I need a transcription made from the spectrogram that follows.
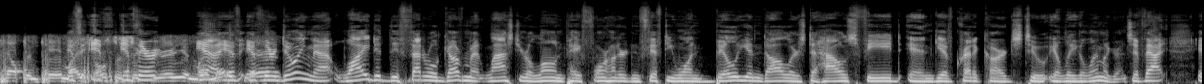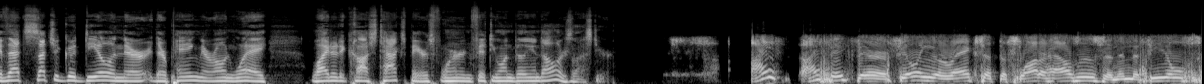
helping pay my social security and my yeah, if, if they're doing that, why did the federal government last year alone pay four hundred and fifty-one billion dollars to house, feed, and give credit cards to illegal immigrants? If that if that's such a good deal and they're they're paying their own way, why did it cost taxpayers four hundred and fifty-one billion dollars last year? I I think they're filling the ranks at the slaughterhouses and in the fields,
